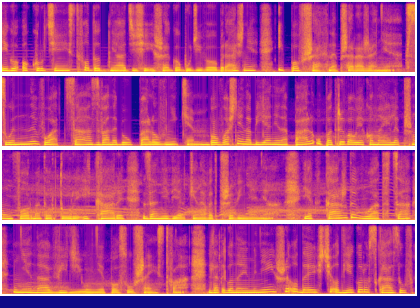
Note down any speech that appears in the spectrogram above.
jego okrucieństwo do dnia dzisiejszego budzi wyobraźnię i powszechne przerażenie. Słynny władca zwany był palownikiem, bo właśnie nabijanie na pal upatrywał jako najlepszą formę tortury i kary za niewielkie nawet przewinienia. Jak każdy władca nienawidził nieposłuszeństwa, dlatego najmniejsze odejście od jego rozkazów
